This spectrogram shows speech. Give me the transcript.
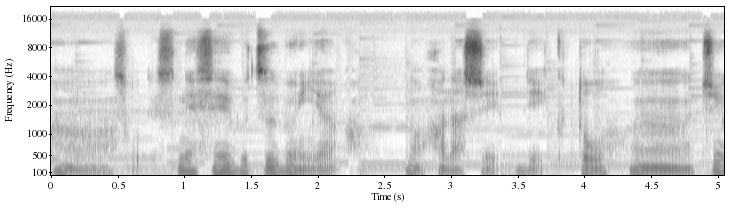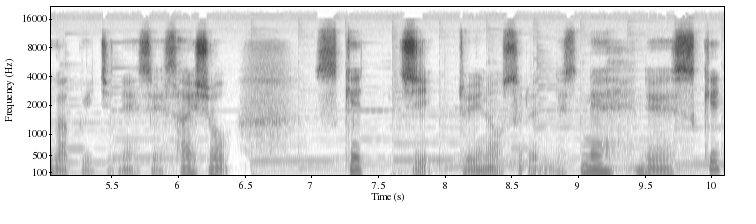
あそうですね、生物分野の話でいくと、うん、中学1年生、最初、スケッというのをするんですね。で、スケッ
